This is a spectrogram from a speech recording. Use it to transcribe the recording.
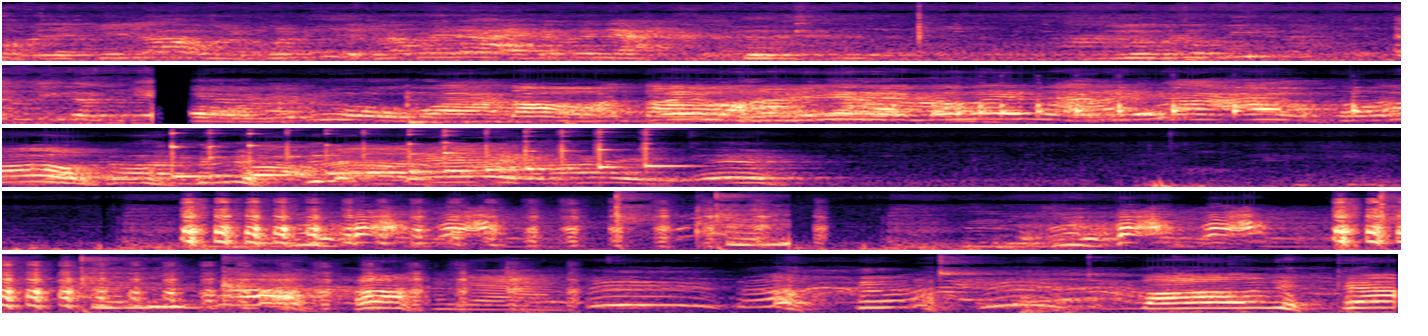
ผมจะกินเหล้าเหมือนคนอื่นถ้าไม่ได้ก็ไม่เนี่ยคือคือพี่พี่กระเกงนะลูกว่ะต่อต่อไม่ไหวยังไงก็ไม่ไหวเอาเอาเอ้าไงเมาเนี่ย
